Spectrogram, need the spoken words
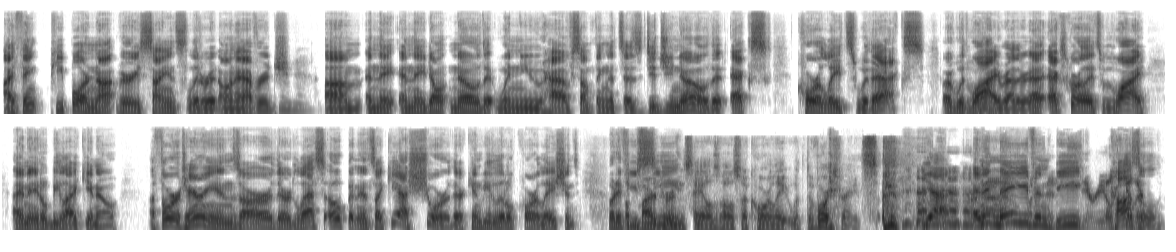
i think people are not very science literate on average Mhm. um, and they and they don't know that when you have something that says, "Did you know that X correlates with X or with Y Mm. rather? uh, X correlates with Y," and it'll be like, you know, authoritarians are they're less open. And it's like, yeah, sure, there can be little correlations, but if but you margarine see, sales also correlate with divorce rates. yeah, and it Uh, may what even it? be causal.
